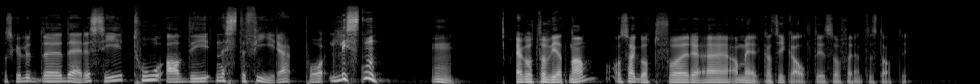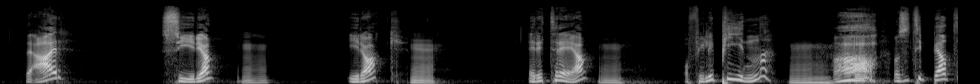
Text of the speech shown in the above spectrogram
Så skulle dere si to av de neste fire på listen. Mm. Jeg har gått for Vietnam, og så har jeg gått for eh, Amerikas ikke alltid så forente stater. Det er Syria, Mhm. Irak, Mm. Eritrea Mm. Og Filippinene. Mm. Ah, men så tipper jeg at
